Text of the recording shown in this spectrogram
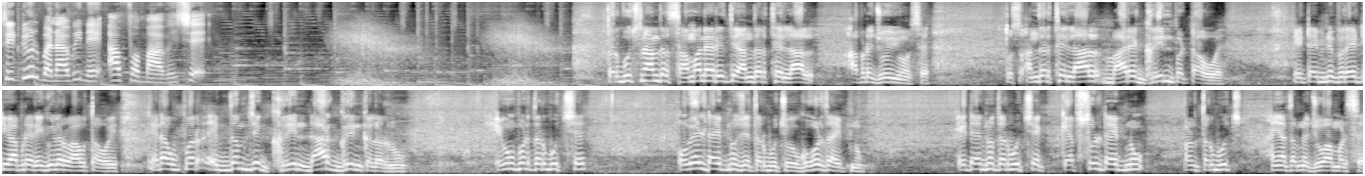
શિડ્યુલ બનાવીને આપવામાં આવે છે. તરબૂચના અંદર સામાન્ય રીતે અંદરથી લાલ આપણે જોયું હશે. તો અંદરથી લાલ બારે ગ્રીન પટ્ટા હોય. એ ટાઈપની વેરાયટી આપણે રેગ્યુલર વાવતા હોય. તેના ઉપર એકદમ જે ગ્રીન ડાર્ક ગ્રીન કલરનું એવું પણ તરબૂચ છે. ઓવેલ ટાઈપનું જે તરબૂચ હોય, ગોળ ટાઈપનું એ ટાઈપનું તરબૂચ છે કેપ્સ્યુલ ટાઈપનું પણ તરબૂચ અહીંયા તમને જોવા મળશે.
